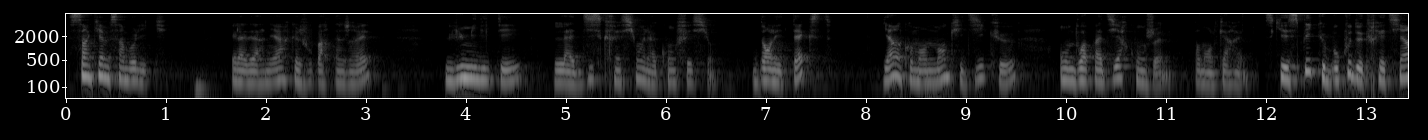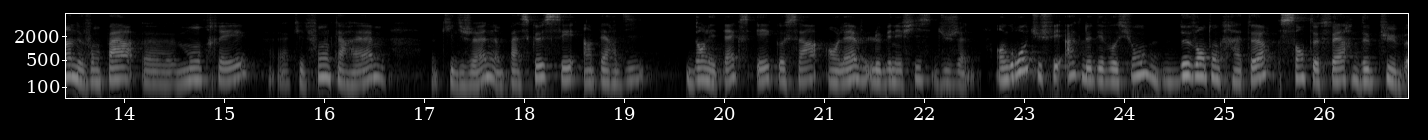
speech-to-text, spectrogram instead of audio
Cinquième symbolique, et la dernière que je vous partagerai, l'humilité, la discrétion et la confession. Dans les textes, il y a un commandement qui dit que on ne doit pas dire qu'on jeûne pendant le carême. Ce qui explique que beaucoup de chrétiens ne vont pas euh, montrer euh, qu'ils font le carême, euh, qu'ils jeûnent, parce que c'est interdit dans les textes et que ça enlève le bénéfice du jeûne. En gros, tu fais acte de dévotion devant ton créateur sans te faire de pub.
